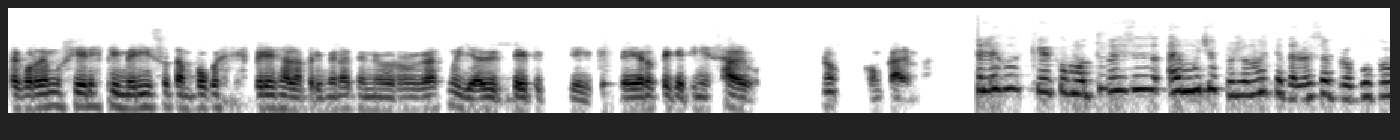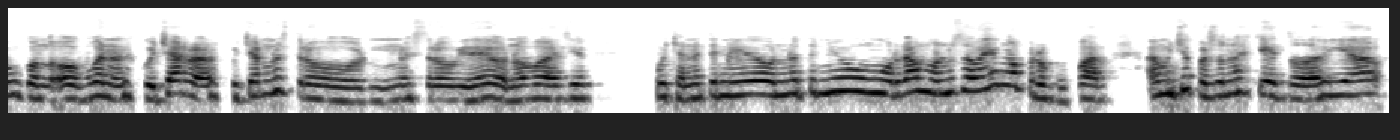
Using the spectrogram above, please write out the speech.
Recordemos, si eres primerizo, tampoco es que esperes a la primera tener orgasmo y ya de, de- de creerte que tienes algo, ¿no? Con calma. lejos que como tú dices, hay muchas personas que tal vez se preocupan cuando, o bueno, al escuchar, al escuchar nuestro, nuestro video, ¿no? Va a decir, pucha, no he tenido, no he tenido un orgasmo, no se vayan a preocupar. Hay muchas personas que todavía,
